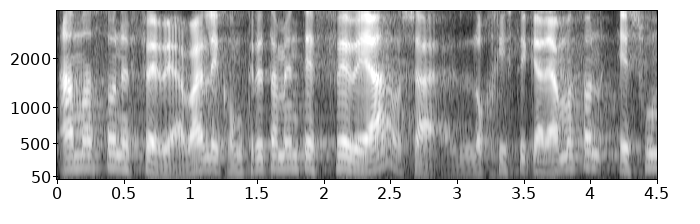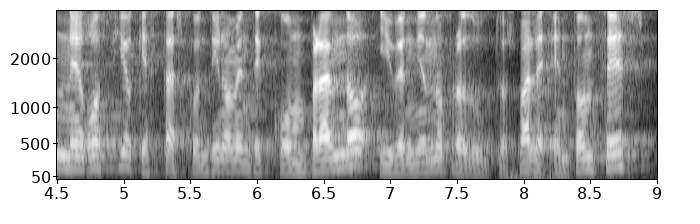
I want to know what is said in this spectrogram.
Amazon FBA? ¿Vale? Concretamente FBA, o sea, logística de Amazon, es un negocio que estás continuamente comprando y vendiendo productos, ¿vale? Entonces,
